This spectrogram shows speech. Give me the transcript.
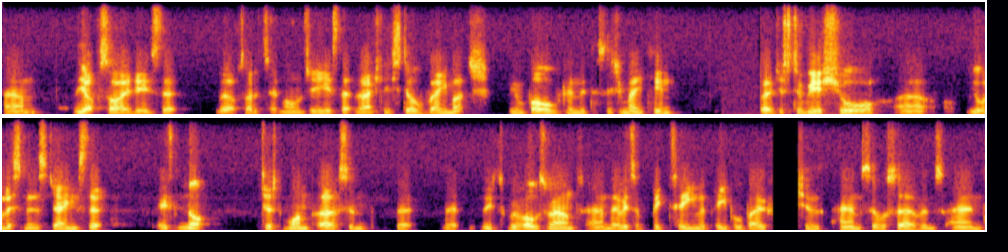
Um, the upside is that the upside of technology is that they're actually still very much involved in the decision making. But just to reassure uh, your listeners, James, that it's not just one person that, revolves around. Um, there is a big team of people, both and civil servants and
